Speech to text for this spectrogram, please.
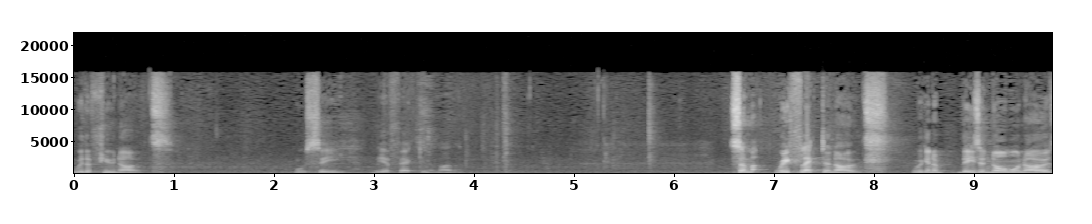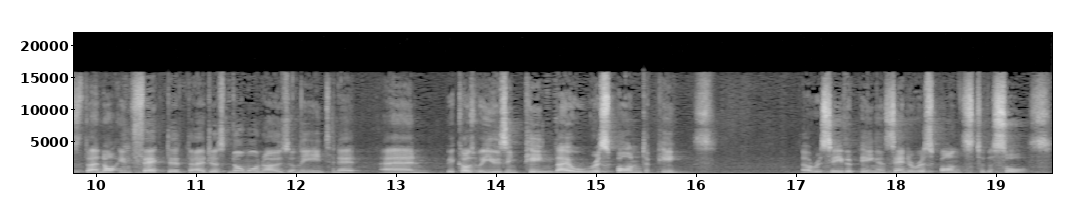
with a few nodes. We'll see the effect in a moment. Some reflector nodes. We're to, these are normal nodes, they're not infected, they're just normal nodes on the internet, and because we're using ping, they will respond to pings. They'll receive a ping and send a response to the source.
